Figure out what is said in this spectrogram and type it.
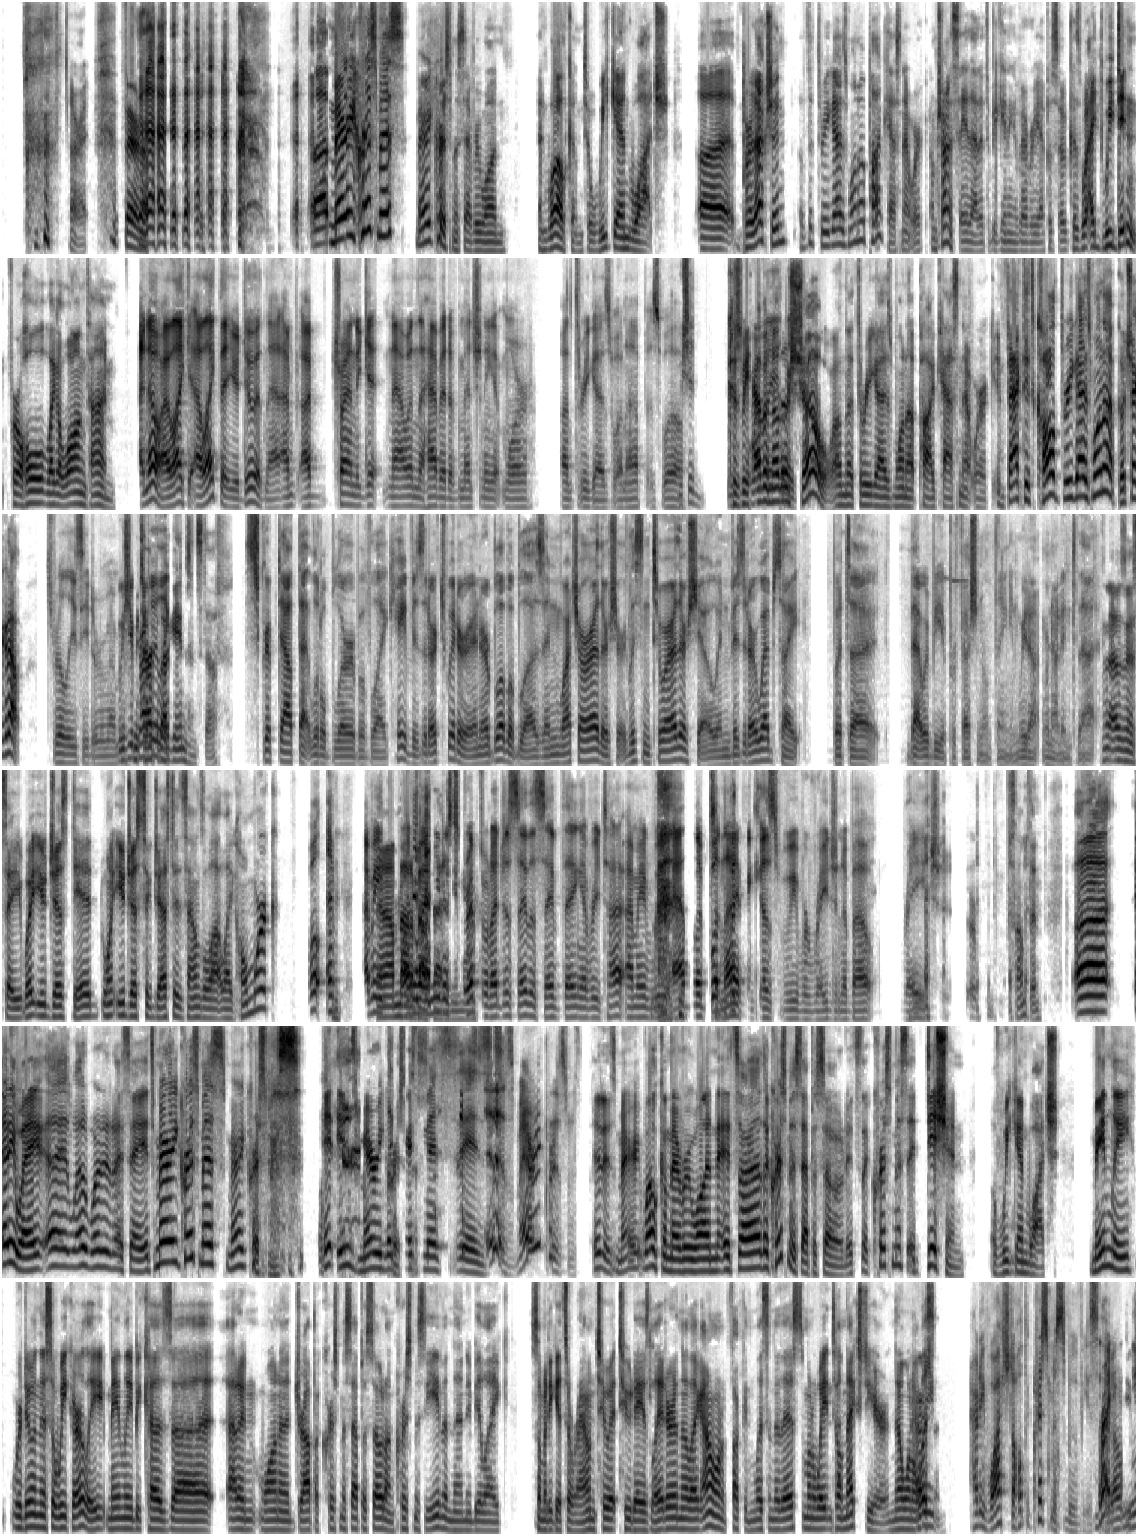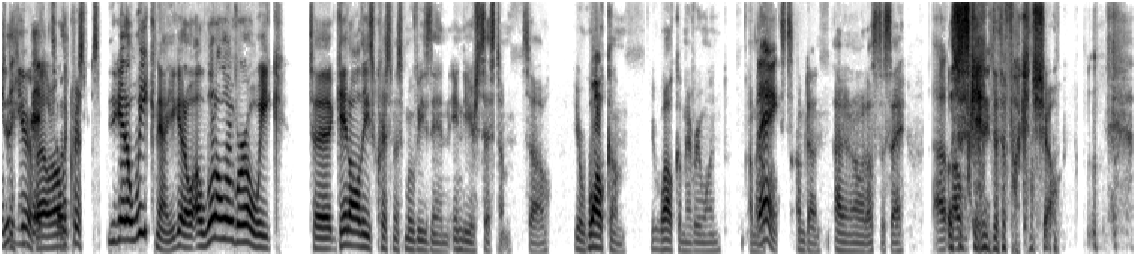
All right, fair enough. uh, Merry Christmas, Merry Christmas, everyone, and welcome to Weekend Watch, uh, production of the Three Guys One Up podcast network. I'm trying to say that at the beginning of every episode because we, I- we didn't for a whole like a long time. I know. I like it. I like that you're doing that. I'm I'm trying to get now in the habit of mentioning it more on Three Guys One Up as well. we should Because should we, have another like, show on the Three Guys One Up podcast network. In fact, it's called Three Guys One Up. Go check it out. It's real easy to remember. We should We talk probably about like games and stuff. Script out that little blurb of like, hey, visit our Twitter and our blah blah blahs and watch our other show, listen to our other show and visit our website. But uh, that would be a professional thing, and we're not we're not into that. I was going to say what you just did, what you just suggested, sounds a lot like homework. Well, I, I mean, And I'm why not do I need a anymore. script when I just say the same thing every time? I mean, we ad lib tonight because we were raging about rage. Or something. Uh, anyway, uh, what, what did I say? It's Merry Christmas. Merry Christmas. It is Merry Christmas. Christmas is it is Merry Christmas. It is Merry. Welcome everyone. It's uh the Christmas episode. It's the Christmas edition of Weekend Watch. Mainly, we're doing this a week early, mainly because uh I didn't want to drop a Christmas episode on Christmas Eve and then it'd be like somebody gets around to it two days later and they're like, I don't want to fucking listen to this. I'm gonna wait until next year and no one will Already- listen. I already watched all the Christmas movies. I Right, don't you need to hear did, about all the Christmas. you get a week now. You get a, a little over a week to get all these Christmas movies in into your system. So you're welcome. You're welcome, everyone. I'm out. Thanks. I'm done. I don't know what else to say. I'll, Let's I'll- just get into the fucking show.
